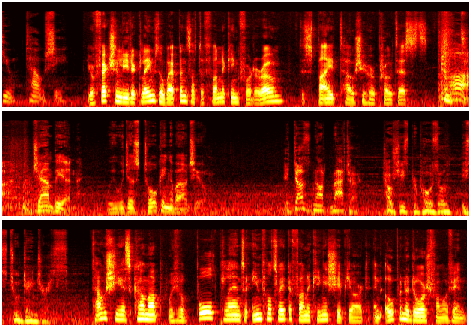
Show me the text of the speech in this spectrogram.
you, Taoshi. Your faction leader claims the weapons of the Thunder King for their own, despite Taoshi her protests. Ah, champion. We were just talking about you. It does not matter. Taoshi's proposal is too dangerous. Taoshi has come up with a bold plan to infiltrate the Thunder King's shipyard and open the doors from within.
